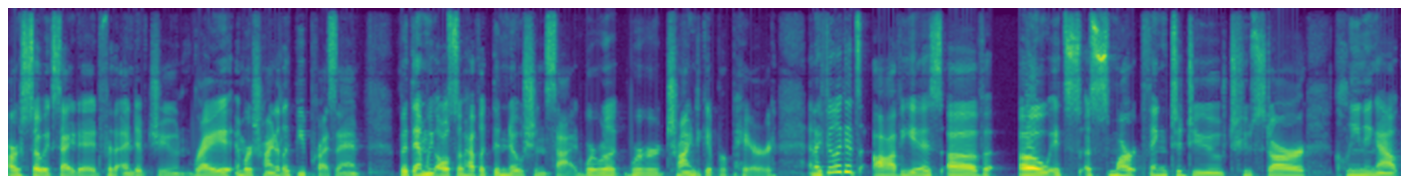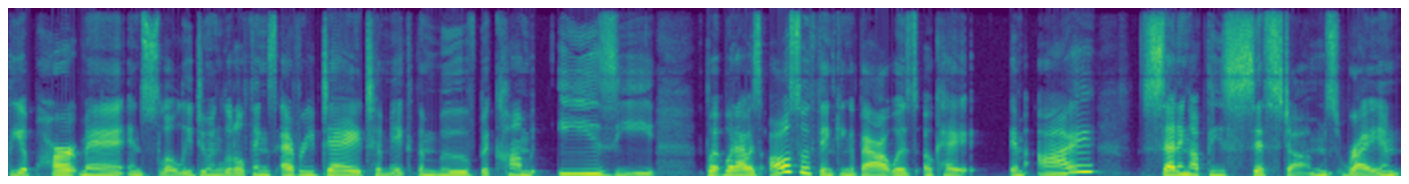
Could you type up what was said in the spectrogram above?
are so excited for the end of June, right? And we're trying to like be present. But then we also have like the notion side where we're like we're trying to get prepared. And I feel like it's obvious of oh, it's a smart thing to do to start cleaning out the apartment and slowly doing little things every day to make the move become easy. But what I was also thinking about was okay, am I setting up these systems, right?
